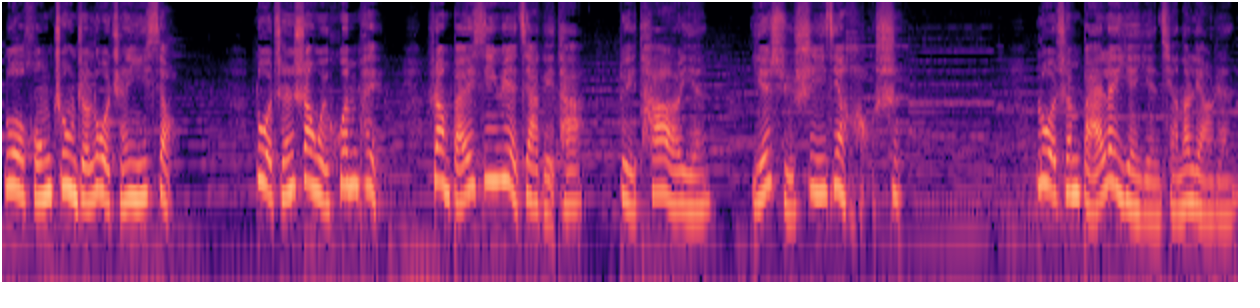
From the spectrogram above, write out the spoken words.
洛红冲着洛尘一笑，洛尘尚未婚配，让白新月嫁给他，对他而言，也许是一件好事。洛尘白了一眼眼前的两人，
